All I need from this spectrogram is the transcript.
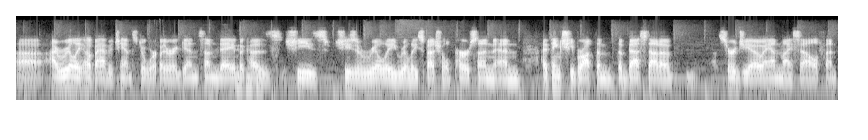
uh, I really hope I have a chance to work with her again someday mm-hmm. because she's she's a really really special person, and I think she brought the the best out of Sergio and myself, and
